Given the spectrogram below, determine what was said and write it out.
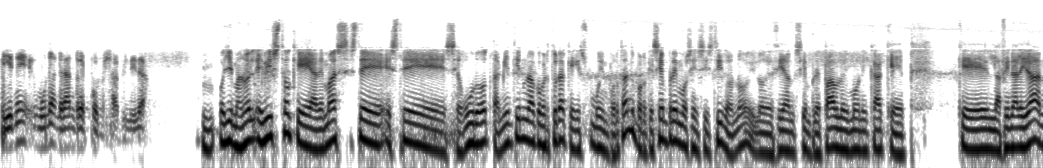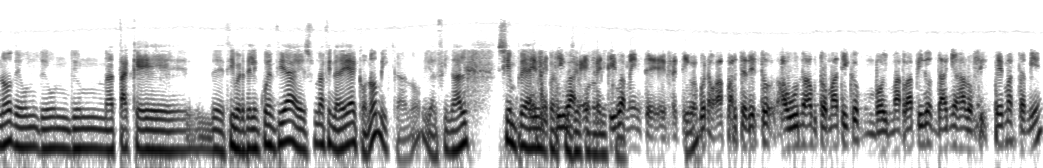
tiene una gran responsabilidad. Mm, oye, Manuel, he visto que además este, este seguro también tiene una cobertura que es muy importante, porque siempre hemos insistido, ¿no? Y lo decían siempre Pablo y Mónica, que, que la finalidad, ¿no? De un, de un, de un ataque de ciberdelincuencia es una finalidad económica, ¿no? Y al final siempre hay un perjuicio. Efectivamente, efectivamente. Bueno, aparte de esto, a un automático, voy más rápido, daños a los sistemas también,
